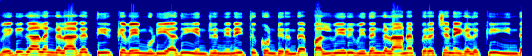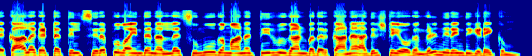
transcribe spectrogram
வெகுகாலங்களாக தீர்க்கவே முடியாது என்று நினைத்து கொண்டிருந்த பல்வேறு விதங்களான பிரச்சனைகளுக்கு இந்த காலகட்டத்தில் சிறப்பு வாய்ந்த நல்ல சுமூகமான தீர்வு காண்பதற்கான அதிர்ஷ்டயோகங்கள் நிறைந்து கிடைக்கும்.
